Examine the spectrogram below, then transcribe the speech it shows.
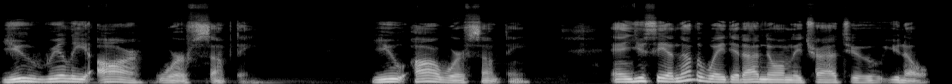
you really are worth something you are worth something and you see another way that i normally try to you know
